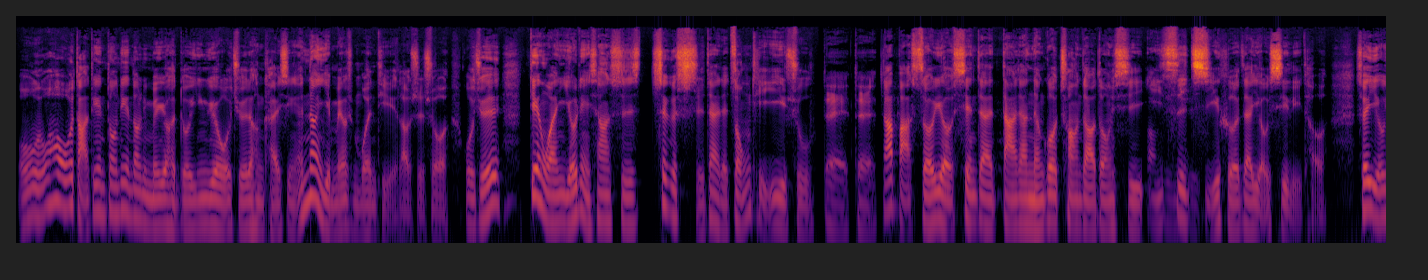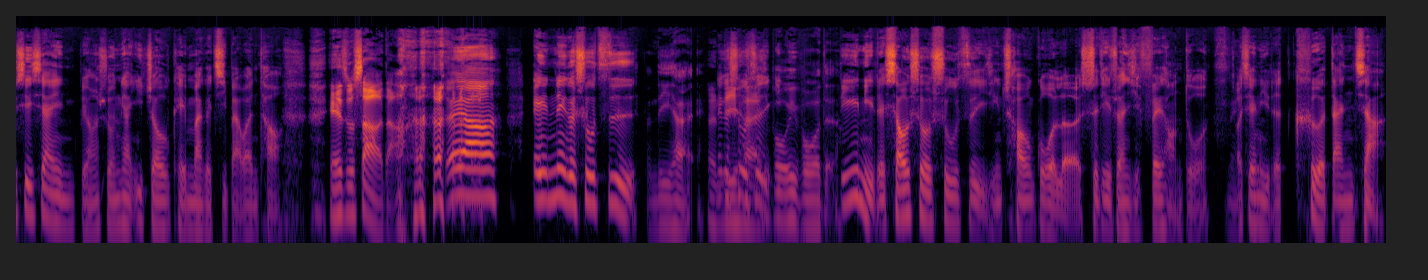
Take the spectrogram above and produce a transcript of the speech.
我我我打电动，电动里面有很多音乐，我觉得很开心，那也没有什么问题。老实说，我觉得电玩有点像是这个时代的总体艺术。对对，他把所有现在大家能够创造的东西一次集合在游戏里头，所以游戏现在，比方说，你看一周可以卖个几百万套。应该说萨尔达。对啊，哎、欸，那个数字很厉害，那个数字一波一波的。第一，你的销售数字已经超过了实体专辑非常多，而且你的客单价。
